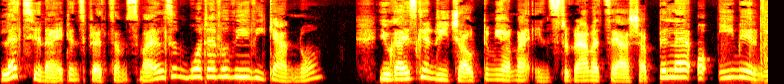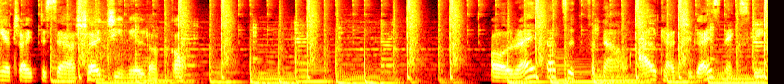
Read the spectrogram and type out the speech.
Let's unite and spread some smiles in whatever way we can, no? You guys can reach out to me on my Instagram at Sayasha Pillai or email me at writetosayasha at gmail.com. All right, that's it for now. I'll catch you guys next week.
